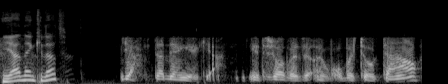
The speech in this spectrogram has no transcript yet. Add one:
Ja, denk je dat? Ja, dat denk ik, ja. Het is op het, op het totaal...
